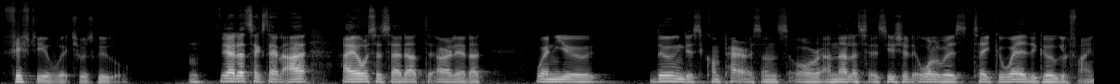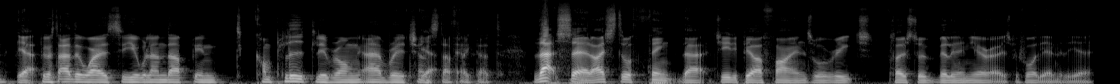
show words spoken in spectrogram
50 of which was Google. Mm. Yeah, that's exactly. I I also said that earlier that when you doing these comparisons or analysis, you should always take away the Google fine. Yeah. Because otherwise you will end up in completely wrong average and Yeah, stuff yeah. like that. That said, I still think that GDPR fines will reach close to a billion euros before the end of the year.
